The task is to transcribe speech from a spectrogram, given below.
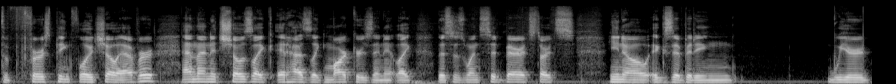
the first Pink Floyd show ever, and then it shows like it has like markers in it, like this is when Syd Barrett starts, you know, exhibiting weird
